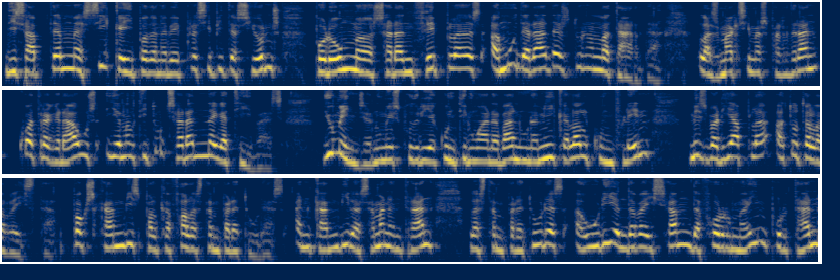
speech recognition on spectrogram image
Dissabte sí que hi poden haver precipitacions, però seran febles a moderades durant la tarda. Les màximes perdran 4 graus i en altitud seran negatives. Diumenge només podria continuar nevant una mica l'alt Conflent, més variable a tota la resta. Pocs canvis pel que fa a les temperatures. En canvi, la setmana entrant, les temperatures haurien de baixar de forma important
